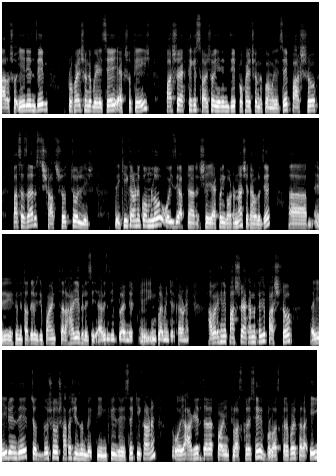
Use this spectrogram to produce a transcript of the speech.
বারোশো, এই রেঞ্জে প্রোফাইল সংখ্যা বেড়েছে একশো তেইশ, পাঁচশো এক থেকে ছয়শো, এই রেঞ্জে প্রোফাইল সংখ্যা কমে গেছে পাঁচশো, পাঁচ হাজার সাতশো চল্লিশ। তো কি কারণে কমলো? ওই যে আপনার সেই একই ঘটনা, সেটা হলো যে এখানে তাদের ওই যে পয়েন্ট তারা হারিয়ে ফেলেছে অ্যারেঞ্জ এমপ্লয়মেন্টের কারণে। আবার এখানে পাঁচশো একান্ন থেকে পাঁচশো, এই রেঞ্জে চোদ্দশো সাতাশি জন ব্যক্তি ইনক্রিজ হয়েছে। কি কারণে? ওই আগের যারা পয়েন্ট লস করেছে লস করার পরে তারা এই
